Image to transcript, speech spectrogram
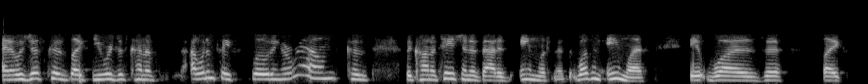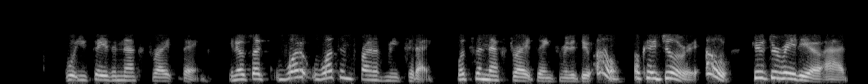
And it was just because, like, you were just kind of, I wouldn't say floating around because the connotation of that is aimlessness. It wasn't aimless. It was uh, like what you say the next right thing. You know, it's like, what what's in front of me today? What's the next right thing for me to do? Oh, okay, jewelry. Oh, here's a radio ad.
